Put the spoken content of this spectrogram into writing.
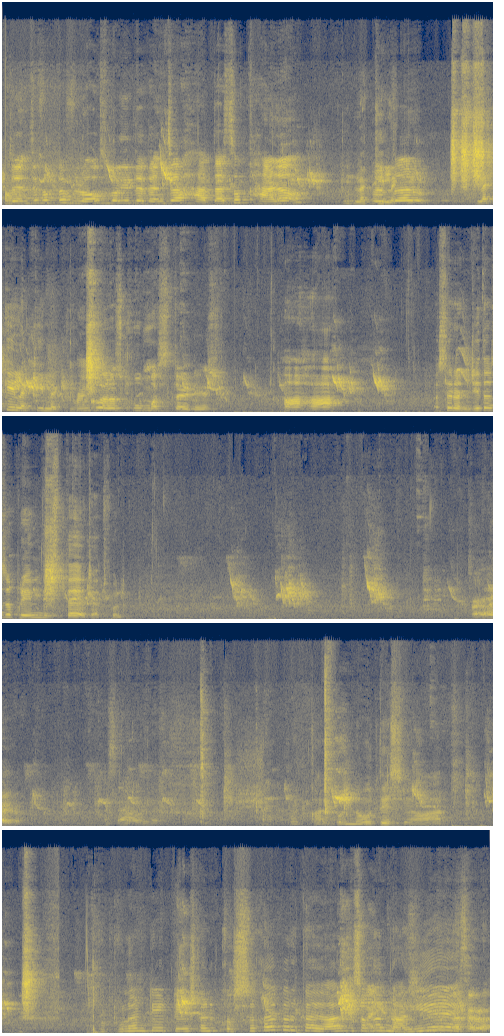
त्यांचे फक्त ब्लॉग्स बघितले त्यांच्या हाताचं खाणं. लकी तर लकी लकी लकी आणि खरंच खूप मस्त आहे टेस्ट हा हा असं रंजिताचं प्रेम दिसतंय याच्यात फुल. चांगला आहे का? काय बनवतेस यार. कुठून आणते टेस्ट आणि कसं काय करता यार? हे सगळं नाहीये. सगळं?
